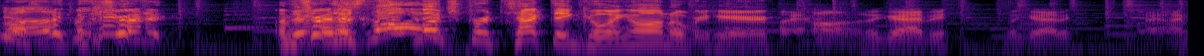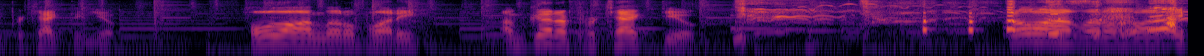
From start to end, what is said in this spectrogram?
No, Ross, I'm I'm trying to. I'm There- trying there's to. not much protecting going on over here. Okay, hold on. Let me grab you. Let me grab you. Alright, I'm protecting you. Hold on, little buddy. I'm gonna protect you. Hold on, little buddy.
